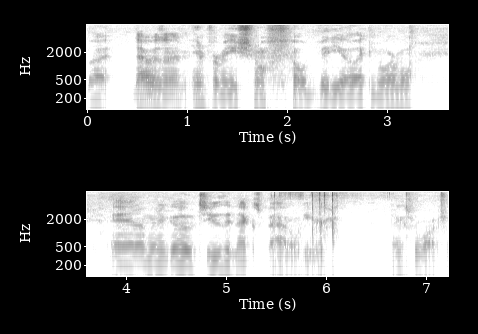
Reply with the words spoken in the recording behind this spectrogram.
But that was an informational filled video like normal. And I'm going to go to the next battle here. Thanks for watching.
